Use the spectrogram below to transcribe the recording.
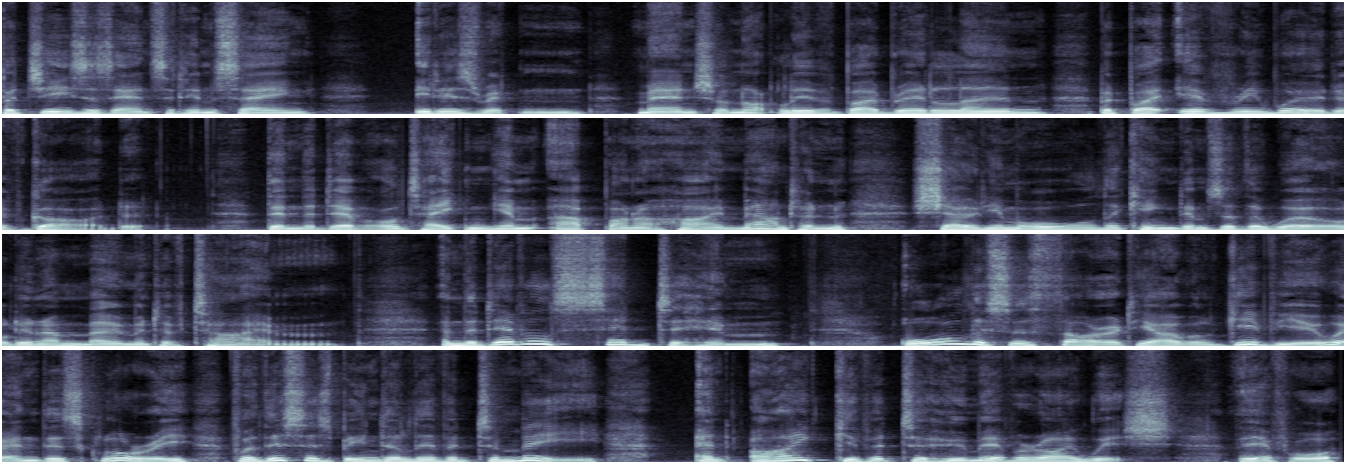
But Jesus answered him, saying, it is written, Man shall not live by bread alone, but by every word of God. Then the devil, taking him up on a high mountain, showed him all the kingdoms of the world in a moment of time. And the devil said to him, All this authority I will give you, and this glory, for this has been delivered to me, and I give it to whomever I wish. Therefore,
